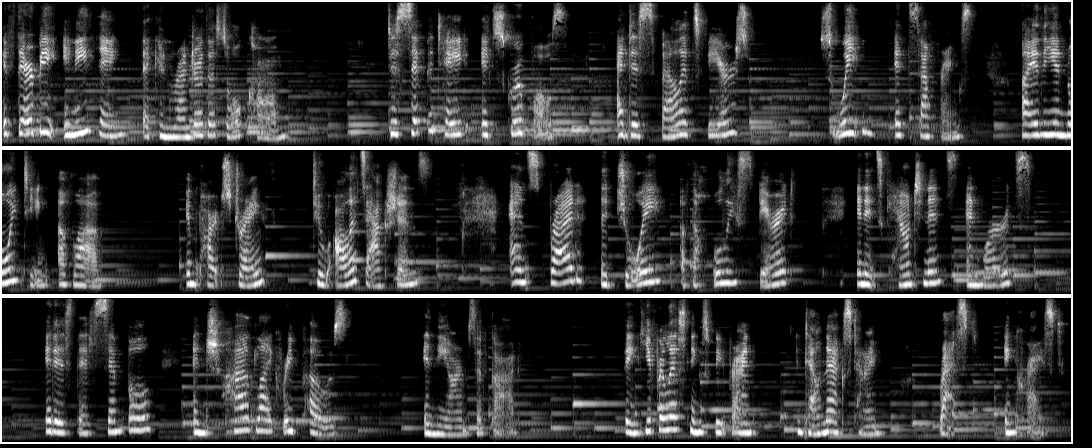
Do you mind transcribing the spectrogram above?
If there be anything that can render the soul calm, dissipate its scruples, and dispel its fears, sweeten its sufferings by the anointing of love, impart strength to all its actions, and spread the joy of the Holy Spirit in its countenance and words. It is this simple and childlike repose in the arms of God. Thank you for listening, sweet friend. Until next time, rest in Christ.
